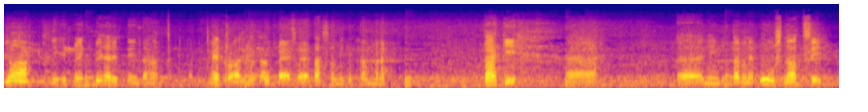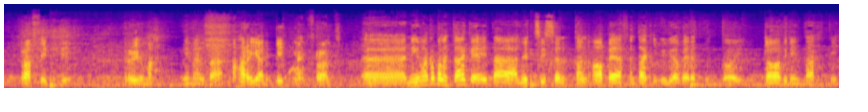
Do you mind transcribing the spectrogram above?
Joo, niin sitten me niinku pysähdyttiin tähän metroaseman kupeeseen ja tässä on niinku tämmönen väki, ää, ää, niinku tämmönen uusi natsi graffiti ryhmä nimeltä Arjan Pigment Front. Öö, niin on aika paljon täkeitä. Nyt siis sen, tämän APFn täkin yli on vedetty toi Davidin tähti.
